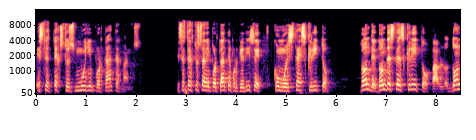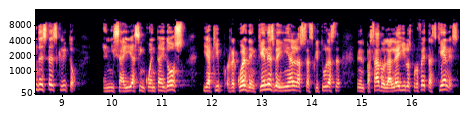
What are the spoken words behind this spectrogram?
Este texto es muy importante, hermanos. Este texto es tan importante porque dice, como está escrito. ¿Dónde? ¿Dónde está escrito, Pablo? ¿Dónde está escrito? En Isaías 52. Y aquí recuerden, ¿quiénes veían las escrituras en el pasado, la ley y los profetas. ¿Quiénes?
